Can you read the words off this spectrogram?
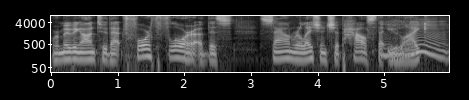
we're moving on to that fourth floor of this sound relationship house that you like,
